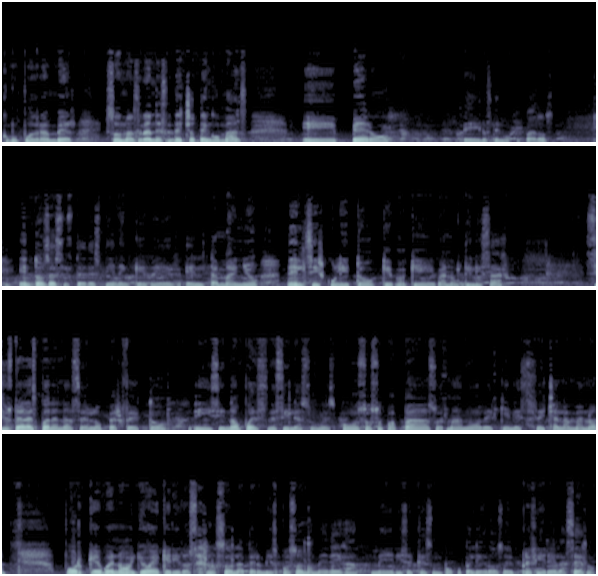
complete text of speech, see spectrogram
como podrán ver, son más grandes. De hecho, tengo más, eh, pero eh, los tengo ocupados. Entonces ustedes tienen que ver el tamaño del circulito que, que, van a utilizar. Si ustedes pueden hacerlo, perfecto. Y si no, pues decirle a su esposo, su papá, su hermano, a ver quién les echa la mano porque bueno, yo he querido hacerlo sola, pero mi esposo no me deja, me dice que es un poco peligroso y prefiere él hacerlo.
